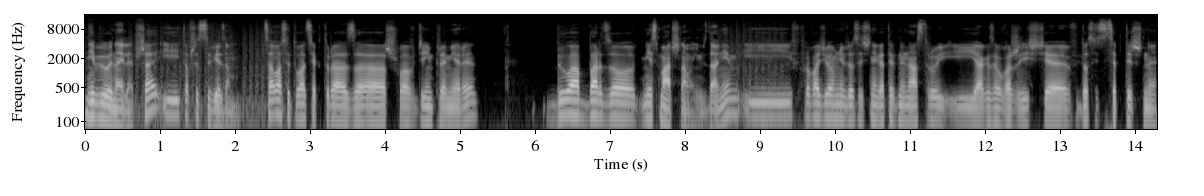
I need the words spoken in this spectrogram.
nie były najlepsze i to wszyscy wiedzą. Cała sytuacja, która zaszła w dzień premiery, była bardzo niesmaczna moim zdaniem i wprowadziła mnie w dosyć negatywny nastrój i jak zauważyliście w dosyć sceptyczny,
